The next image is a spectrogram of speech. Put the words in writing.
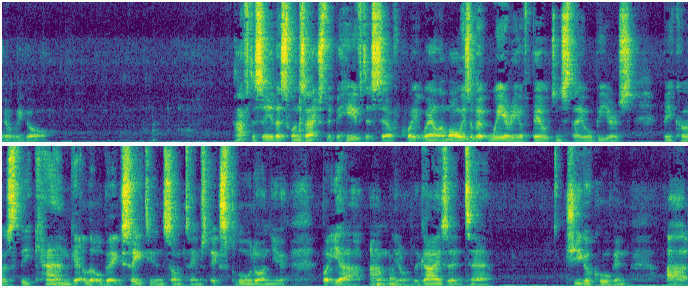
there we go. I have to say this one's actually behaved itself quite well. I'm always a bit wary of Belgian style beers because they can get a little bit excited and sometimes explode on you. But yeah, um, you know, the guys at uh, Shiga Kogen, uh,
